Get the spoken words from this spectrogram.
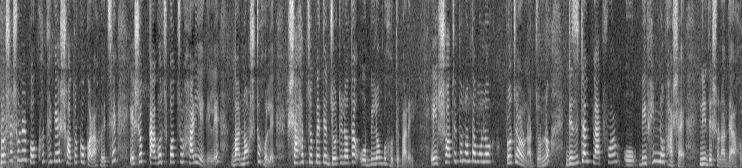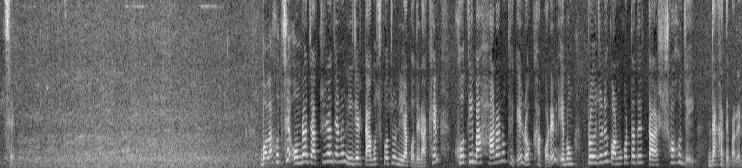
প্রশাসনের পক্ষ থেকে সতর্ক করা হয়েছে, এসব কাগজপত্র হারিয়ে গেলে বা নষ্ট হলে সাহায্য পেতে জটিলতা ও বিলম্ব হতে পারে। এই সচেতনতামূলক প্রচারণার জন্য ডিজিটাল প্ল্যাটফর্ম ও বিভিন্ন ভাষায় নির্দেশনা দেওয়া হচ্ছে। বলা হচ্ছে, ওমরা যাত্রীরা যেন নিজের কাগজপত্র নিরাপদে রাখেন, ক্ষতি বা হারানো থেকে রক্ষা করেন এবং প্রয়োজনে কর্মকর্তাদের তা সহজেই দেখাতে পারেন।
